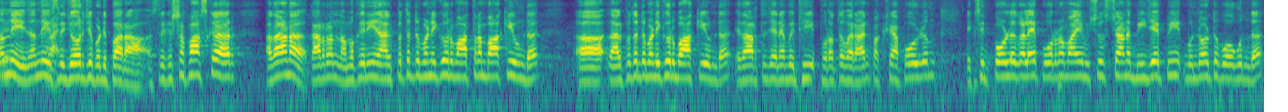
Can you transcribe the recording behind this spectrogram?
നന്ദി നന്ദി ശ്രീ ജോർജ് പൊടിപ്പാറ. ശ്രീ കൃഷ്ണ ഭാസ്കർ അതാണ് കാരണം നമുക്കിനി നാൽപ്പത്തെട്ട് മണിക്കൂർ മാത്രം ബാക്കിയുണ്ട്. നാൽപ്പത്തെട്ട് മണിക്കൂർ ബാക്കിയുണ്ട്. യഥാർത്ഥ ജനവിധി പുറത്തു വരാൻ. പക്ഷേ അപ്പോഴും എക്സിറ്റ് പോളുകളെ പൂർണമായും വിശ്വസിച്ചാണ് ബി ജെ പി മുന്നോട്ട് പോകുന്നത്.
